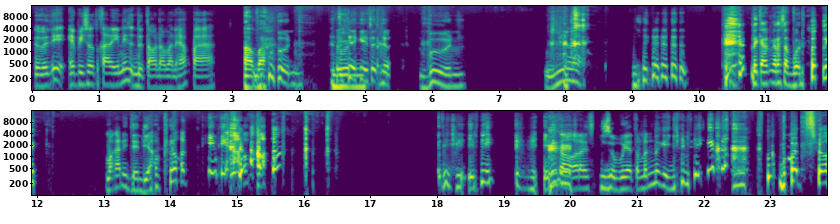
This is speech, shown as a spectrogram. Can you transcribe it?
Berarti episode kali ini udah tahu namanya apa? Apa? Bun. Bun. gitu tuh. Bun. Gila. Lik aku ngerasa bodoh, Lik. Makanya jangan diupload. Ini apa? ini ini kalau orang skizo punya temen tuh kayak gini. Bodoh.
